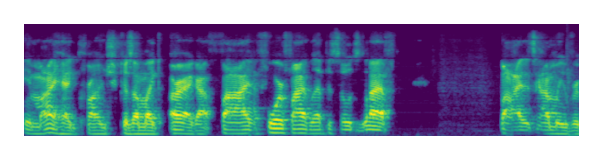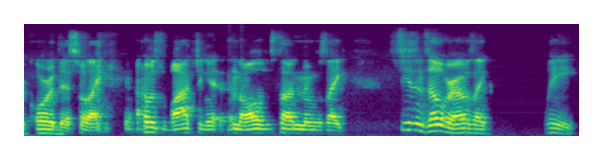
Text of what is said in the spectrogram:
in my head crunch because I'm like, all right, I got five, four or five episodes left by the time we record this. So like I was watching it and all of a sudden it was like season's over. I was like, wait,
